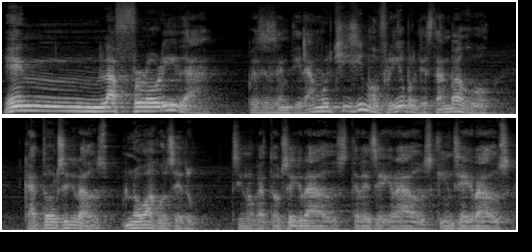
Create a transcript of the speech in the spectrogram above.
En la Florida, pues se sentirá muchísimo frío porque están bajo 14 grados, no bajo cero, sino 14 grados, 13 grados, 15 grados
